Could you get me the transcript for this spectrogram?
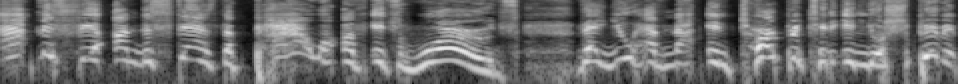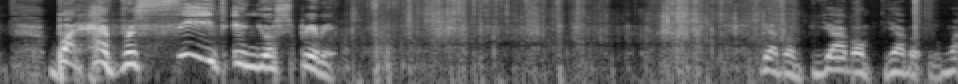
atmosphere understands the power of its words that you have not interpreted in your spirit, but have received in your spirit. Y'all go, y'all go, y'all go.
